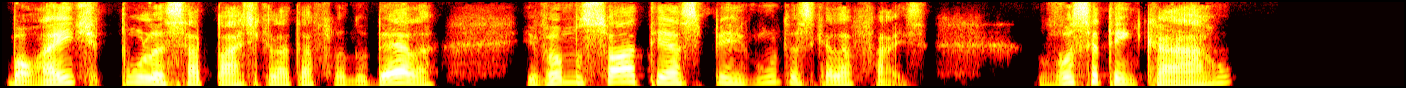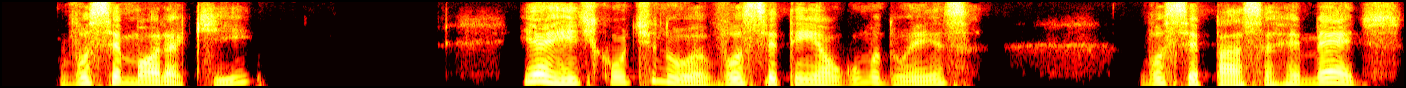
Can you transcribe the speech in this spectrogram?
Bom, a gente pula essa parte que ela está falando dela e vamos só até as perguntas que ela faz. Você tem carro? Você mora aqui? E a gente continua. Você tem alguma doença? Você passa remédios?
